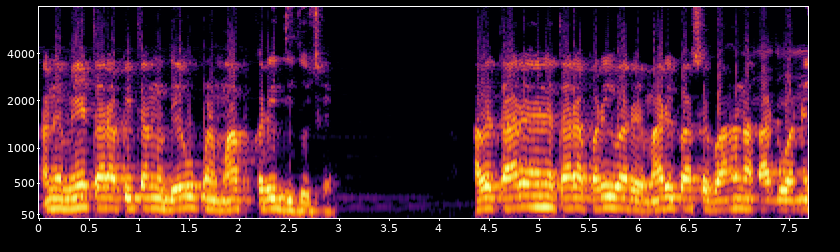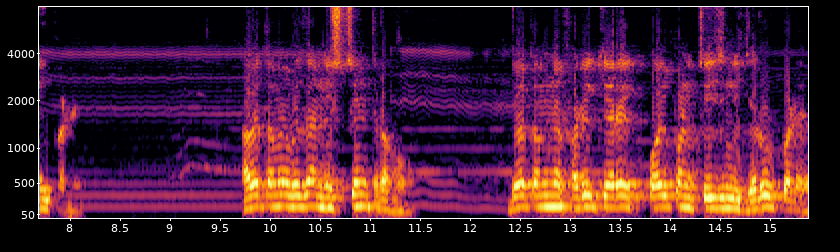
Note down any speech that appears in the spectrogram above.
અને મેં તારા પિતાનું દેવું પણ માફ કરી દીધું છે. હવે તારે અને તારા પરિવારે મારી પાસે બહાના કાઢવા નહીં પડે. હવે તમે બધા નિશ્ચિંત રહો. જો તમને ફરી ક્યારેક કોઈ પણ ચીજની જરૂર પડે,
